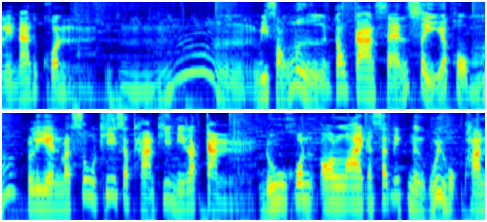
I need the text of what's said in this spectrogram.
เลยนะทุกคน อื มีสองหมื่นต้องการแสนสี่ครับผม เปลี่ยนมาสู้ที่สถานที่นี้ละกัน ดูคนออนไลน์กันสักนิดหนึ่งอุ้ยหกพัน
